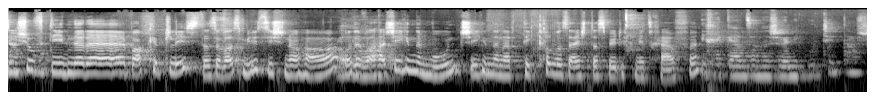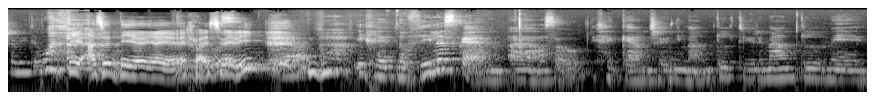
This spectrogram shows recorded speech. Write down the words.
Ist auf deiner Bucketlist? Also was müsstest du noch haben? Oder ja. hast du irgendeinen Wunsch, irgendeinen Artikel, wo sagst, das würde ich mir jetzt kaufen? Ich hätte gerne so eine schöne Gucci-Tasche wie du. Die, also die, ja, ja, ich weiß welche. Ja. Ich hätte noch vieles gerne. Äh, also ich hätte gerne schöne Mäntel, teure Mäntel, mehr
